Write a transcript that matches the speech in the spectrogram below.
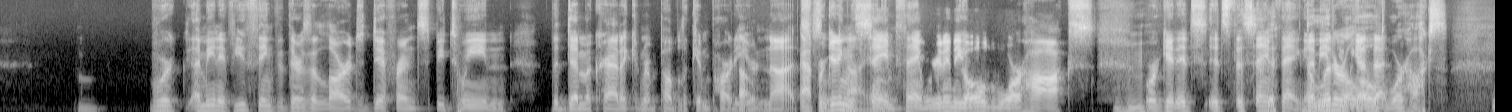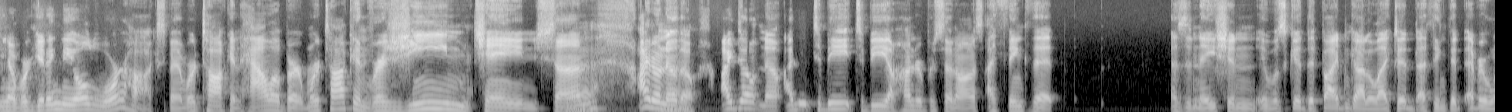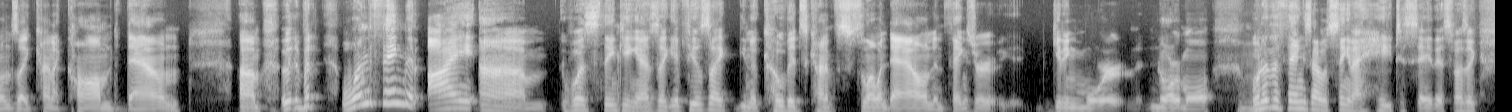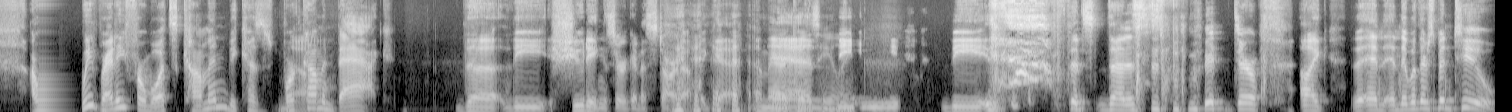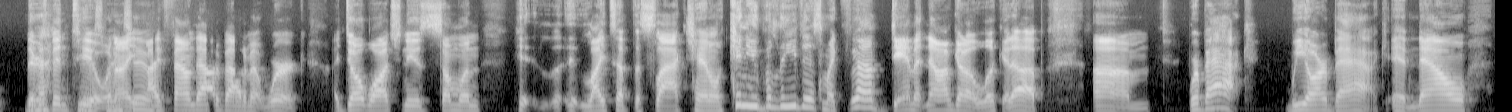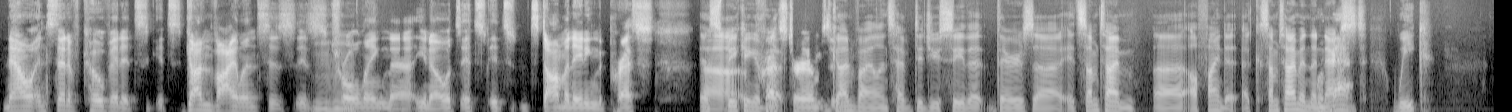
We're. I mean, if you think that there's a large difference between the Democratic and Republican Party, oh, you're nuts. We're getting not, the same yeah. thing. We're getting the old Warhawks. Mm-hmm. We're getting it's it's the same thing. the I mean, literal old that, Warhawks. You know, we're getting the old Warhawks, man. We're talking Halliburton. We're talking regime change, son. I don't know though. I don't know. I mean, to be to be hundred percent honest, I think that as a nation, it was good that Biden got elected. I think that everyone's like kind of calmed down. Um, but one thing that I um, was thinking as like it feels like you know COVID's kind of slowing down and things are getting more normal. Mm-hmm. One of the things I was thinking, I hate to say this, but I was like, are we ready for what's coming? Because we're no. coming back. The the shootings are going to start up again. America is healing. The, the that's that is terrible. Like and and then, but there's been two. There's yeah, been two, and I two. I found out about them at work. I don't watch news. Someone hit, it lights up the Slack channel. Can you believe this? I'm like, oh, damn it! Now I've got to look it up. Um, we're back. We are back, and now now instead of COVID, it's it's gun violence is is mm-hmm. trolling the you know it's it's it's it's dominating the press uh, speaking about terms gun and, violence, have did you see that there's uh it's sometime uh I'll find it uh, sometime in the next bad. week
